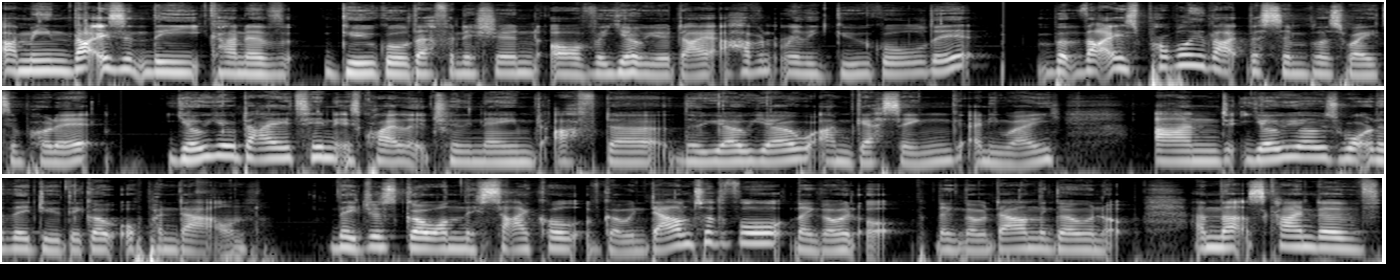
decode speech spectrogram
I mean, that isn't the kind of Google definition of a yo yo diet. I haven't really Googled it, but that is probably like the simplest way to put it. Yo yo dieting is quite literally named after the yo yo, I'm guessing anyway. And yo yos, what do they do? They go up and down. They just go on this cycle of going down to the floor, then going up, then going down, then going up. And that's kind of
